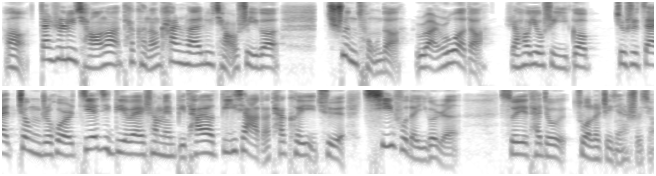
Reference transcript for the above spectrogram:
啊。但是绿桥呢，他可能看出来绿桥是一个顺从的、软弱的，然后又是一个。就是在政治或者阶级地位上面比他要低下的，他可以去欺负的一个人，所以他就做了这件事情。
